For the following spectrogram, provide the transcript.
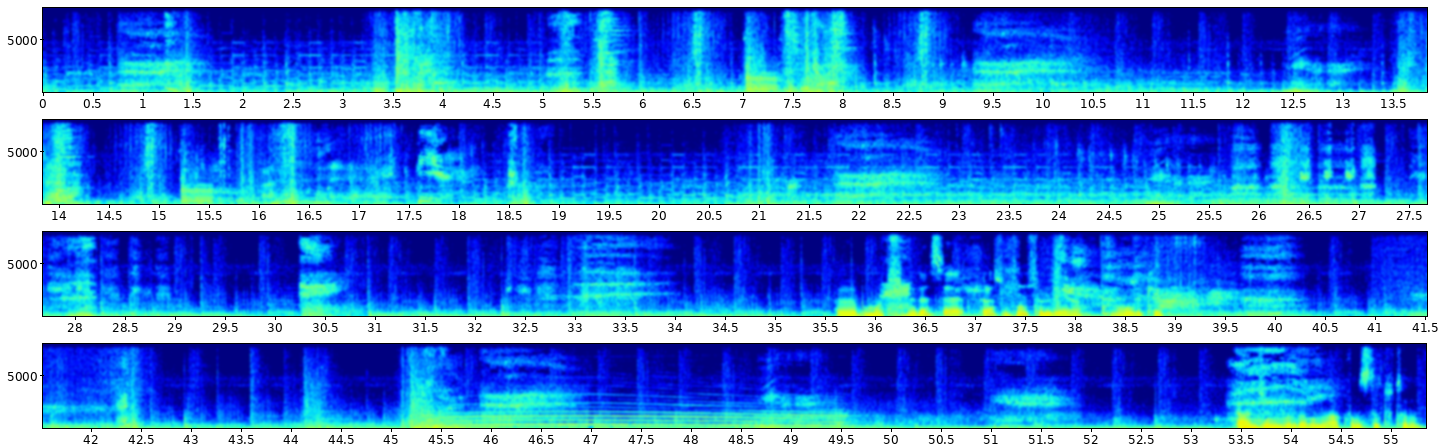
Ee, bu maç nedense biraz uzun sürdü ya. Ne oldu ki? Dungeon burada bunu aklımızda tutalım.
